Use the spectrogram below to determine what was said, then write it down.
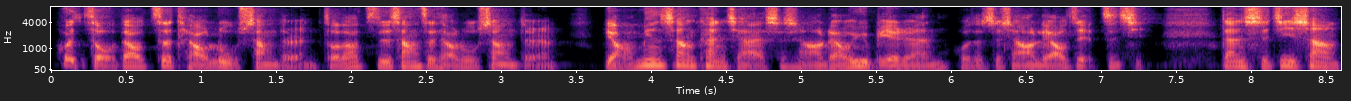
会走到这条路上的人，走到智商这条路上的人。表面上看起来是想要疗愈别人，或者是想要了解自己，但实际上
